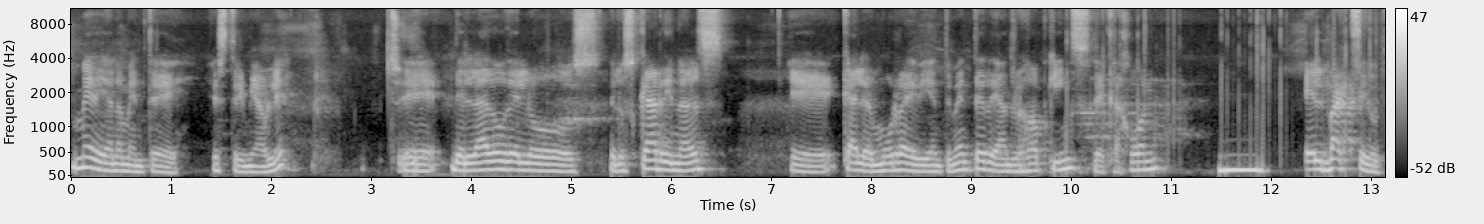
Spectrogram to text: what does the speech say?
medianamente streameable. Eh, del lado de los, de los Cardinals, eh, Kyler Murray, evidentemente, de Andrew Hopkins, de cajón. El backfield.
